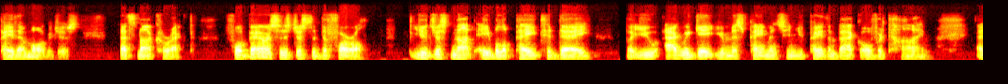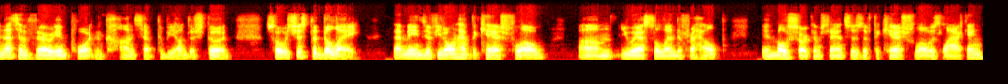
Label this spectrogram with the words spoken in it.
pay their mortgages. That's not correct. Forbearance is just a deferral. You're just not able to pay today, but you aggregate your missed payments and you pay them back over time. And that's a very important concept to be understood. So it's just a delay. That means if you don't have the cash flow, um, you ask the lender for help. In most circumstances, if the cash flow is lacking,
